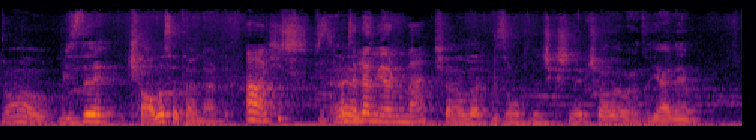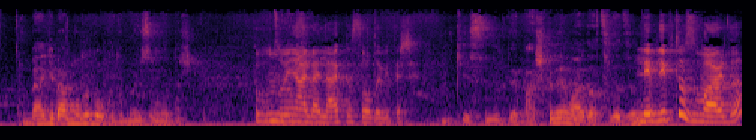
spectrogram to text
Wow. Bizde Çağla satarlardı. Aa hiç biz Evet. hatırlamıyorum ben. Çağla. Bizim okulun çıkışında hep Çağla vardı. Yani belki ben moda da okudum o yüzden olabilir. Bulunduğun yerle alakası olabilir. Kesinlikle. Başka ne vardı hatırladığın? Leblebi tozu vardı.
